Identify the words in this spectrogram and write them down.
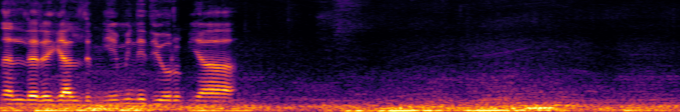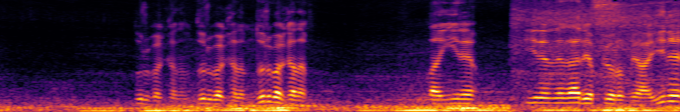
Nerelere geldim yemin ediyorum ya. Dur bakalım, dur bakalım, dur bakalım. Lan yine yine neler yapıyorum ya. Yine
